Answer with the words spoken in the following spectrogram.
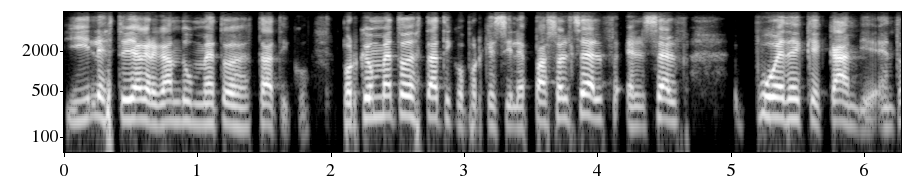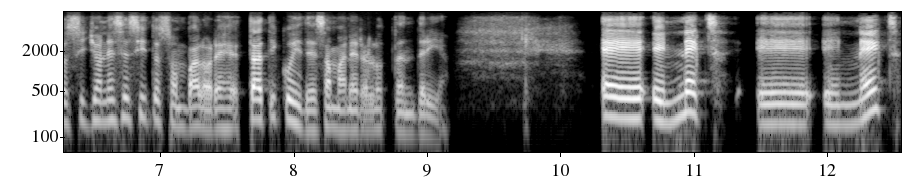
y le estoy agregando un método estático. ¿Por qué un método estático? Porque si le paso el self, el self puede que cambie. Entonces yo necesito son valores estáticos y de esa manera lo tendría. Eh, en Next, en Next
